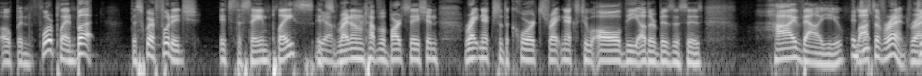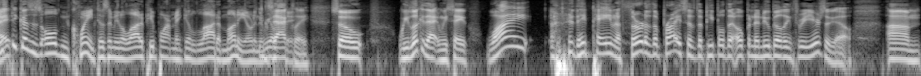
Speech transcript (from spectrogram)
open floor plan, but the square footage it's the same place. It's Yeah. right on top of a BART station, right next to the courts, right next to all the other businesses. High value, And lots just- of rent, right? Just because it's old and quaint doesn't mean a lot of people aren't making a lot of money owning the real estate. exactly. So we look at that and we say, why are they paying a third of the price of the people that opened a new building three years ago? Um,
